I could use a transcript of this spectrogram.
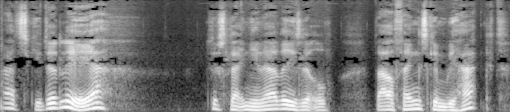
Adsky Dudley here. Just letting you know these little dial things can be hacked.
